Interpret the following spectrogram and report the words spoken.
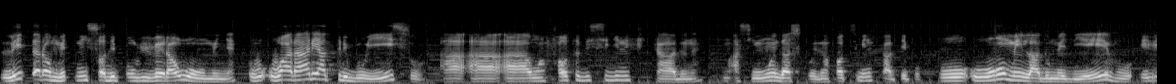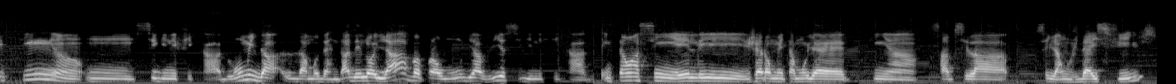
literalmente nem só de pão viverá o homem, né? O, o Arari atribui isso a, a, a, uma falta de significado, né? Assim, uma das coisas, uma falta de significado. Tipo, o, o homem lá do medievo, ele tinha um significado. O homem da, da modernidade, ele olhava para o mundo e havia significado. Então, assim, ele, geralmente a mulher tinha, sabe-se lá, sei lá, uns 10 filhos,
